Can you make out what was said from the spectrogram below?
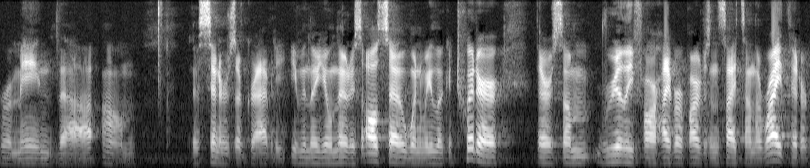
remain the um, the centers of gravity, even though you'll notice also when we look at Twitter, there are some really far hyperpartisan sites on the right that are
